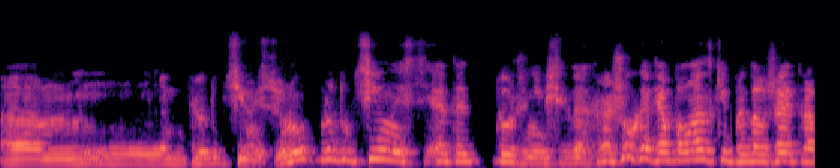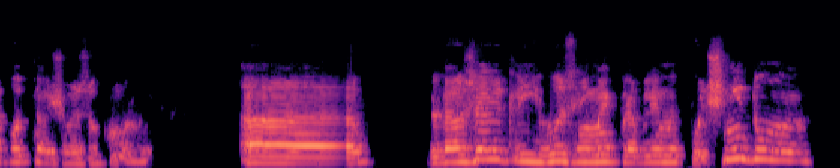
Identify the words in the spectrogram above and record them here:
продуктивностью. Ну, продуктивность – это тоже не всегда хорошо, хотя Поланский продолжает работать на очень высоком уровне. А продолжают ли его занимать проблемы Польши? Не думаю.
